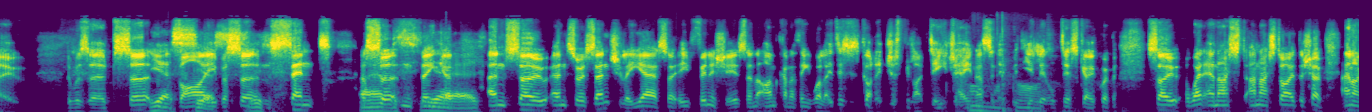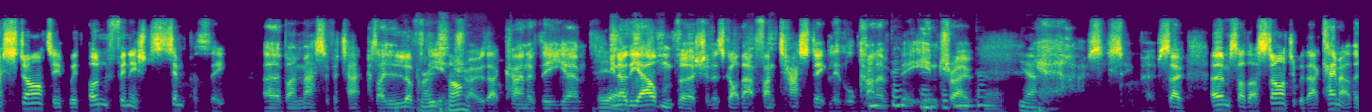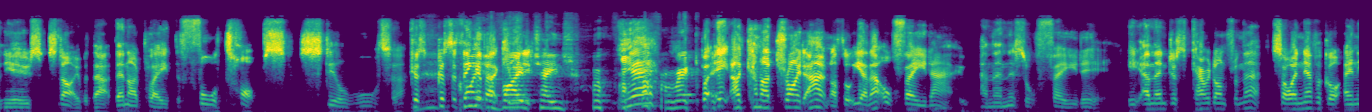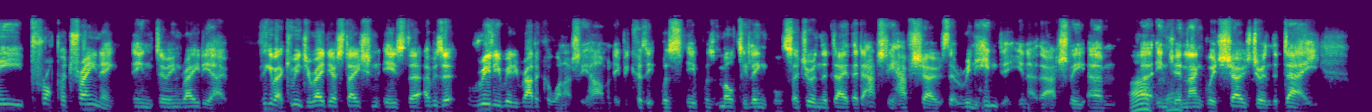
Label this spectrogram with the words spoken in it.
There was a certain Yes, vibe, yes, a certain yes. scent, a um, certain thing. yeah. And so, and so, essentially, yeah. So he finishes, and I'm kind of thinking, well, like, this has got to just be like DJing, Oh hasn't my it, with your little disco equipment. So I went and I and I started the show, and I started with unfinished sympathy. Uh, by Massive Attack because I loved Great the song. intro. That kind of the um, Yeah. you know the album version has got that fantastic little kind of intro. Yeah. Yeah, absolutely superb. So, um, so I started with that. Came out of the news. Started with that. Then I played the Four Tops Still Water because because the thing about a vibe community- change from, Yeah, from Rick. but it, I kind of tried it out and I thought, yeah, that'll fade out, and then this will fade in, and then just carried on from there. So I never got any proper training in doing radio. The thing about community radio station is that it was a really, really radical one actually, Harmony, because it was it was multilingual. So during the day, they'd actually have shows that were in Hindi. You know, they're actually um, Oh, uh, cool. Indian language shows during the day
